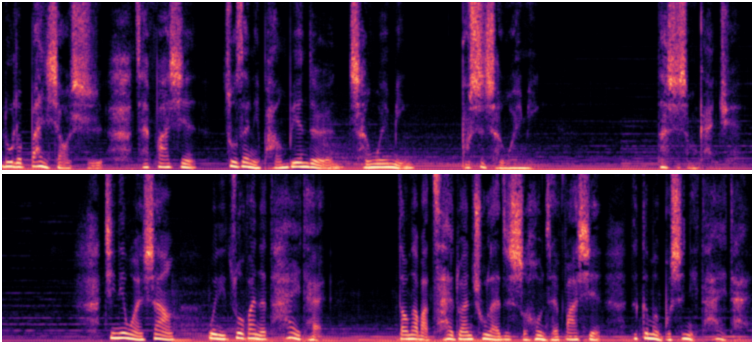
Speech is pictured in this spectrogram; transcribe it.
录了半小时，才发现。”坐在你旁边的人陈为民，不是陈为民，那是什么感觉？今天晚上为你做饭的太太，当她把菜端出来的时候，你才发现那根本不是你太太，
